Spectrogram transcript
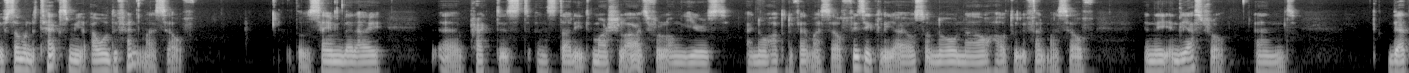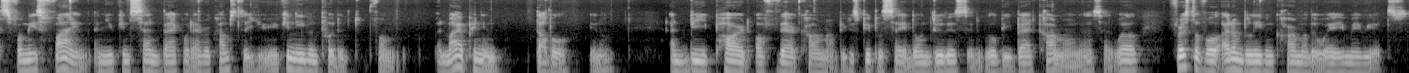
if someone attacks me, I will defend myself. The same that I uh, practiced and studied martial arts for long years. I know how to defend myself physically. I also know now how to defend myself in the in the astral, and that's for me is fine. And you can send back whatever comes to you. You can even put it from, in my opinion, double. You know, and be part of their karma because people say don't do this; it will be bad karma. And I said, well, First of all, I don't believe in karma the way maybe it's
